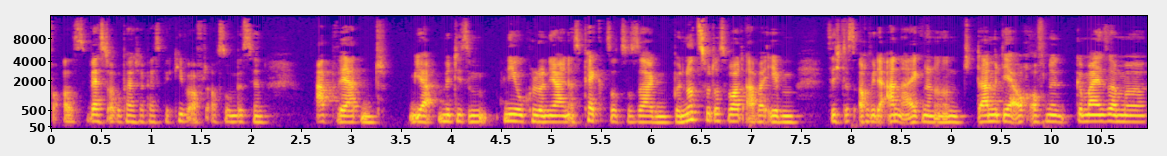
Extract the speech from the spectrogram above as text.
aus westeuropäischer Perspektive oft auch so ein bisschen abwertend, ja, mit diesem neokolonialen Aspekt sozusagen benutzt wird das Wort, aber eben sich das auch wieder aneignen und damit ja auch auf eine gemeinsame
